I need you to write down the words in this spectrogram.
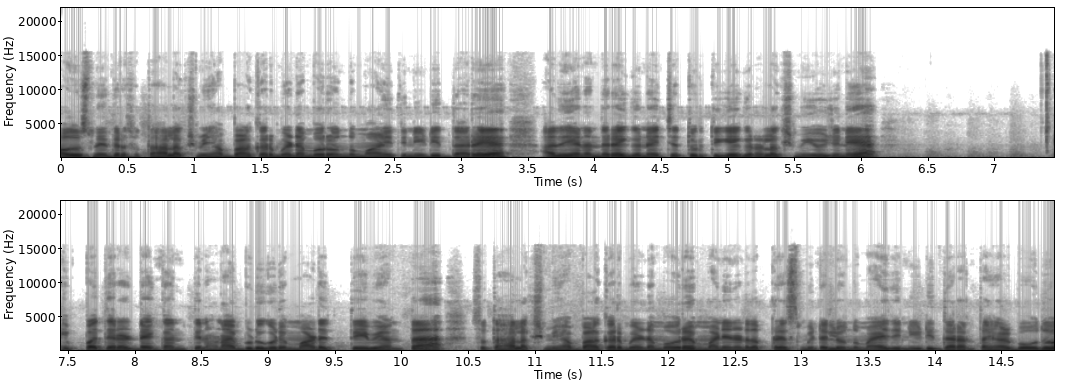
ಹೌದು ಸ್ನೇಹಿತರೆ, ಸ್ವತಃ ಲಕ್ಷ್ಮೀ ಹಬ್ಬಾಳ್ಕರ್ ಮೇಡಮ್ ಅವರು ಒಂದು ಮಾಹಿತಿ ನೀಡಿದ್ದಾರೆ. ಅದೇನೆಂದರೆ ಗಣೇಶ ಚತುರ್ಥಿಗೆ ಗೃಹಲಕ್ಷ್ಮಿ ಯೋಜನೆ ಇಪ್ಪತ್ತೆರಡನೇ ಕಂತಿನ ಹಣ ಬಿಡುಗಡೆ ಮಾಡುತ್ತೇವೆ ಅಂತ ಸ್ವತಃ ಲಕ್ಷ್ಮೀ ಹೆಬ್ಬಾಳ್ಕರ್ ಮೇಡಮ್ ಅವರೇ ಮನೆ ನಡೆದ ಪ್ರೆಸ್ ಮೀಟಲ್ಲಿ ಒಂದು ಮಾಹಿತಿ ನೀಡಿದ್ದಾರೆ ಅಂತ ಹೇಳ್ಬೋದು.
